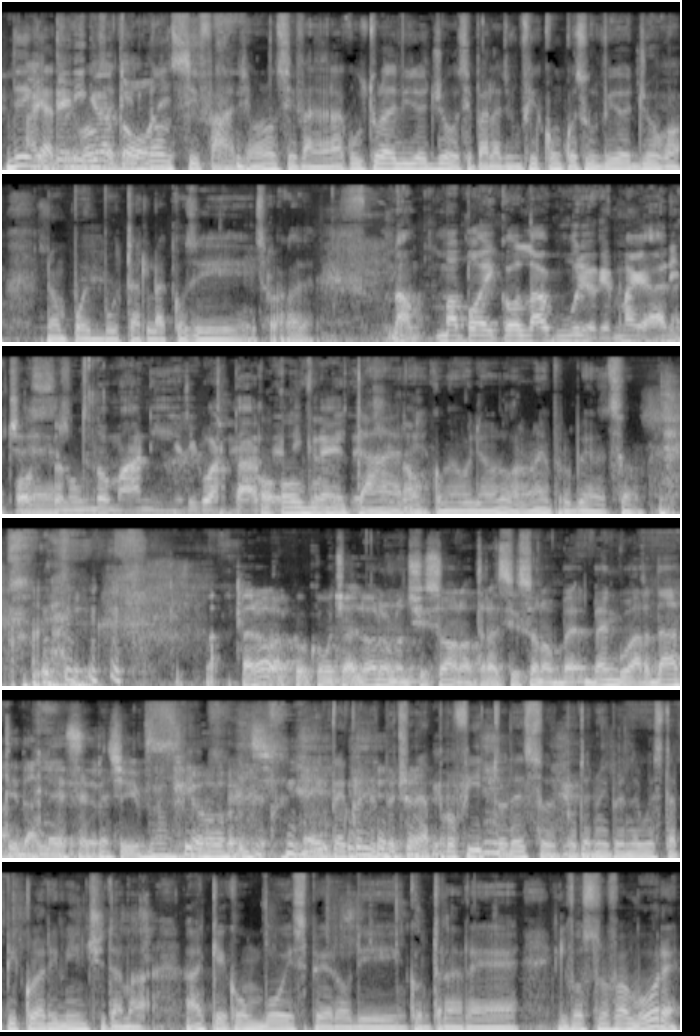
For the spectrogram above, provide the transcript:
denigrato, Ai è qualcosa che non si fa, diciamo, non si fa. Nella cultura del videogioco si parla di un film comunque sul videogioco, non puoi buttarla così, insomma, cose. No, ma poi con l'augurio che magari Ma certo. possano un domani riguardarli o, o vomitare no? come vogliono loro, non è un problema, insomma. Ma però, cioè, loro non ci sono, tra- si sono be- ben guardati dall'esserci e per quello perciò ne approfitto adesso per potermi prendere questa piccola rivincita, ma anche con voi spero di incontrare il vostro favore.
